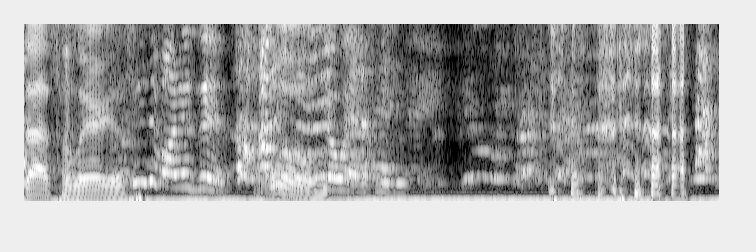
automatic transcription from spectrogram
That's hilarious. You just want this in. Ooh. Your ass, nigga.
